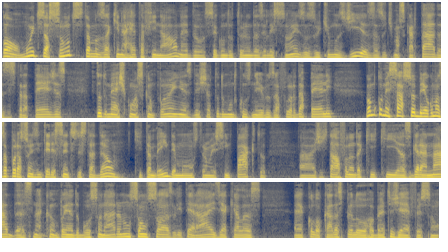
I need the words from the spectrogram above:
Bom, muitos assuntos. Estamos aqui na reta final né, do segundo turno das eleições, os últimos dias, as últimas cartadas, estratégias. Tudo mexe com as campanhas, deixa todo mundo com os nervos à flor da pele. Vamos começar sobre algumas apurações interessantes do Estadão, que também demonstram esse impacto. Ah, a gente estava falando aqui que as granadas na campanha do Bolsonaro não são só as literais e aquelas é, colocadas pelo Roberto Jefferson.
